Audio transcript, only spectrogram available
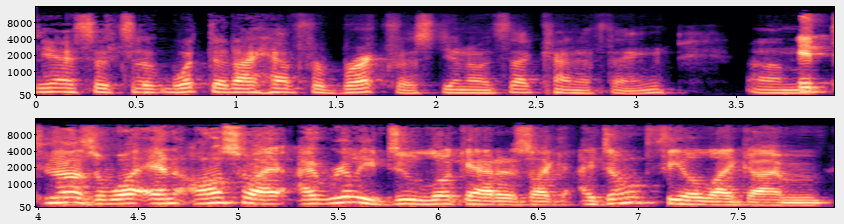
yes, it's a what did I have for breakfast? You know, it's that kind of thing. Um, It does. Well, and also I, I really do look at it as like I don't feel like I'm,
